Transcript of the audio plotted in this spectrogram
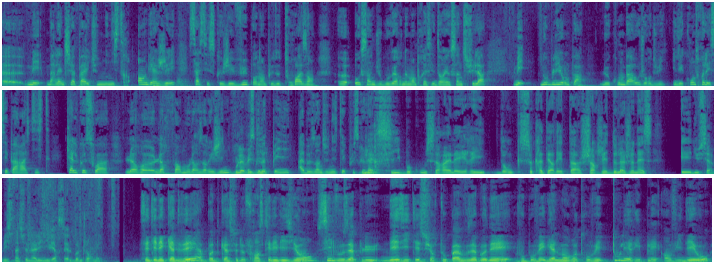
Euh, mais Marlène Schiappa est une ministre engagée. Ça, c'est ce que j'ai vu pendant plus de trois ans euh, au sein du gouvernement précédent et au sein de celui-là. Mais n'oublions pas, le combat aujourd'hui, il est contre les séparatistes, quelle que soit leur, leur forme ou leurs origines, parce que notre pays a besoin d'unité plus que jamais. Merci beaucoup, Sarah El Haïry, donc secrétaire d'État chargée de la jeunesse et du service national universel. Bonne journée. C'était Les 4V, un podcast de France Télévisions. S'il vous a plu, n'hésitez surtout pas à vous abonner. Vous pouvez également retrouver tous les replays en vidéo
